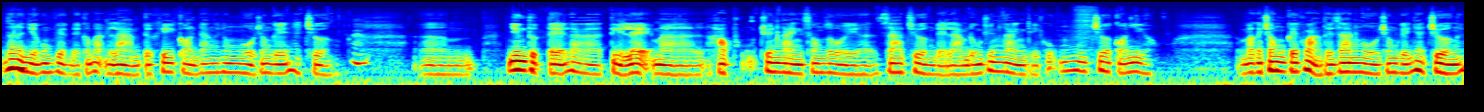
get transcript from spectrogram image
rất là nhiều công việc để các bạn làm từ khi còn đang trong ngồi trong ghế nhà trường. À. um, nhưng thực tế là tỷ lệ mà học chuyên ngành xong rồi uh, ra trường để làm đúng chuyên ngành thì cũng chưa có nhiều. Và cái trong cái khoảng thời gian ngồi trong ghế nhà trường ấy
